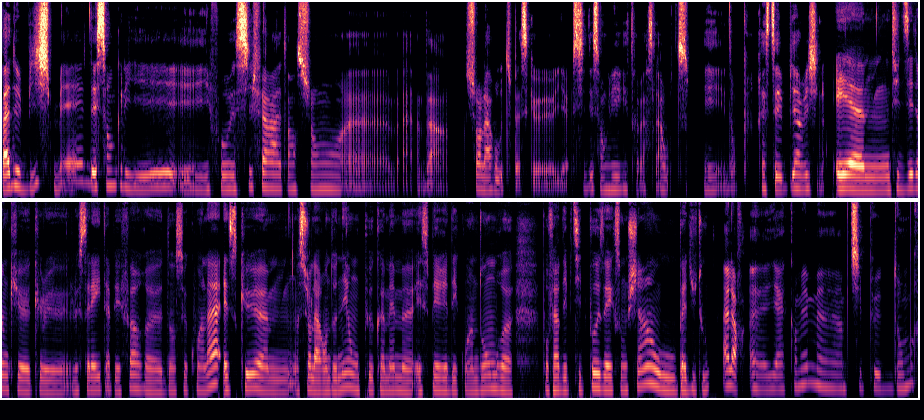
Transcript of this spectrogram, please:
pas de biches, mais des sangliers. Et il faut aussi faire attention euh, bah, sur la route parce qu'il y a aussi des sangliers qui traversent la route. Et donc, restez bien vigilants. Et tu disais donc que le, soleil tapait fort dans ce coin-là. Est-ce que sur la randonnée, on peut quand même espérer des coins d'ombre pour faire des petites pauses avec son chien ou pas du tout? Alors, il y a quand même un petit peu d'ombre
